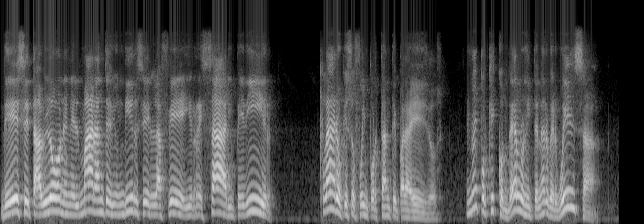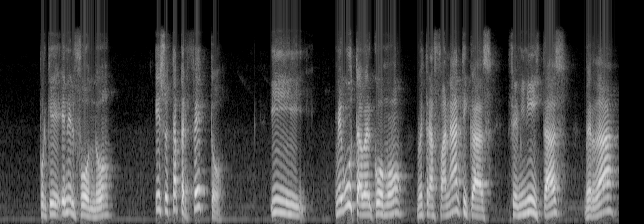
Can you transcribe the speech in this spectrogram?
de ese tablón en el mar antes de hundirse en la fe y rezar y pedir. Claro que eso fue importante para ellos. Y no hay por qué esconderlo ni tener vergüenza, porque en el fondo eso está perfecto. Y me gusta ver cómo nuestras fanáticas feministas, ¿verdad?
